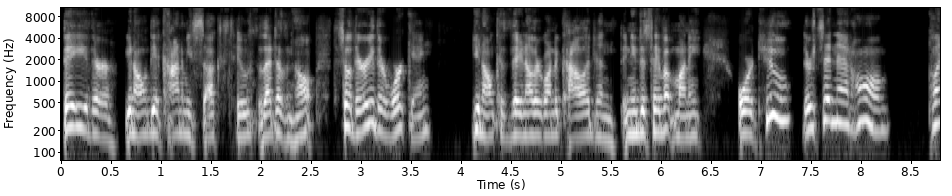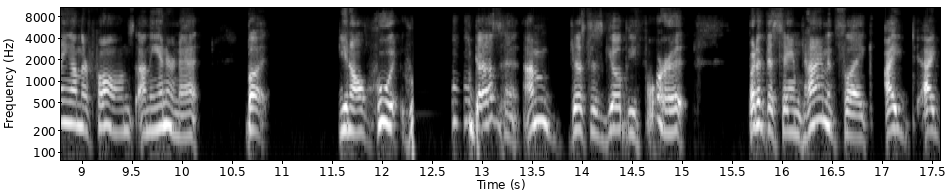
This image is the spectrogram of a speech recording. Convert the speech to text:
They either, you know, the economy sucks too, so that doesn't help. So they're either working, you know, because they know they're going to college and they need to save up money, or two, they're sitting at home playing on their phones on the internet. But you know, who who, who doesn't? I'm just as guilty for it. But at the same time, it's like I I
